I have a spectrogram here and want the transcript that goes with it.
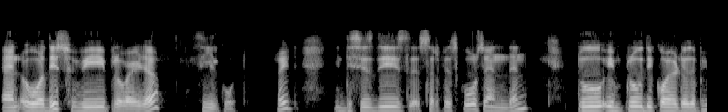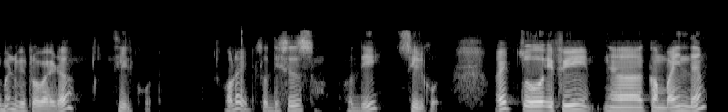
and over this we provide a seal coat right? This is the surface course and then to improve the quality of the pavement we provide a seal coat all right so this is the seal coat right? So if we uh, combine them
